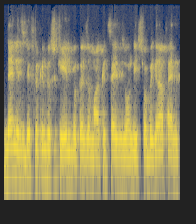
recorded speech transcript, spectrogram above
then it's difficult to scale because the market size is only so big enough. And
